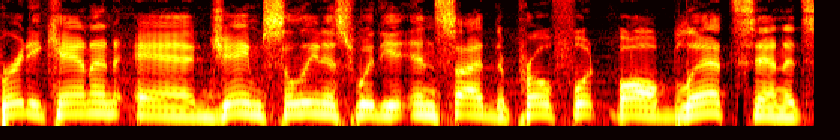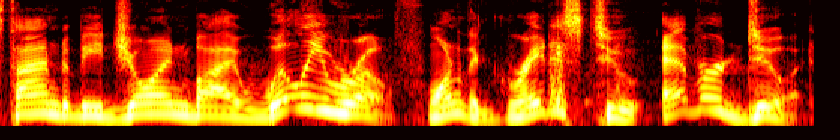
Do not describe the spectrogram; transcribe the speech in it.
Brady Cannon and James Salinas with you inside the Pro Football Blitz, and it's time to be joined by Willie Roaf, one of the greatest to ever do it.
